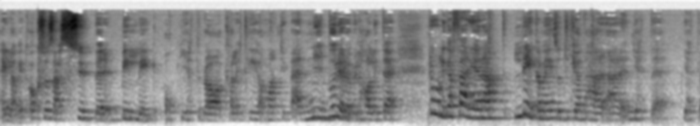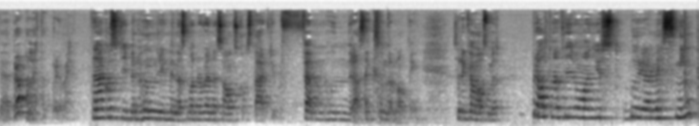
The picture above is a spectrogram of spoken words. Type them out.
I love it. Också så här superbillig och jättebra kvalitet om man typ är nybörjare och vill ha lite roliga färger att leka med så tycker jag att det här är en jätte, jättebra palett att börja med. Den här kostar typ en hundring medan Modern Renaissance kostar typ 500-600 någonting. Så det kan vara som ett bra alternativ om man just börjar med smink.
